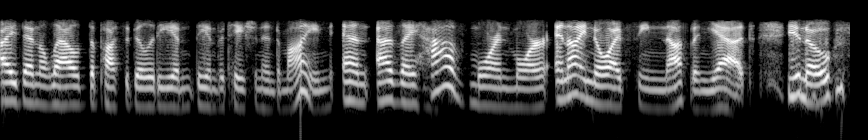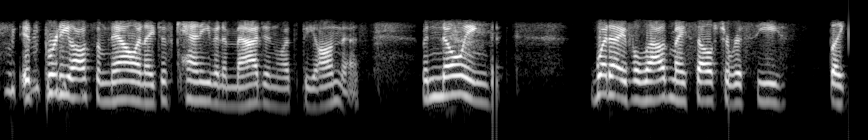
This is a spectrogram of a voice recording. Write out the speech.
I then allowed the possibility and the invitation into mine. And as I have more and more, and I know I've seen nothing yet, you know, it's pretty awesome now, and I just can't even imagine what's beyond this. But knowing that what I've allowed myself to receive like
